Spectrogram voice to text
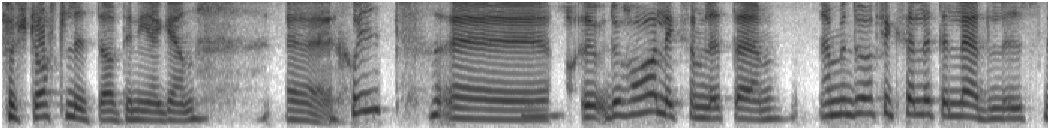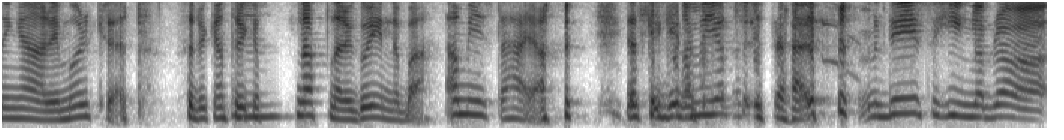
förstått lite av din egen eh, skit. Eh, mm. du, du, har liksom lite, ja, men du har fixat lite LED-lysningar i mörkret så du kan trycka mm. snabbt när du går in och bara, ja men just det här ja. Jag ska gå in och ja, lite här. Det är så himla bra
